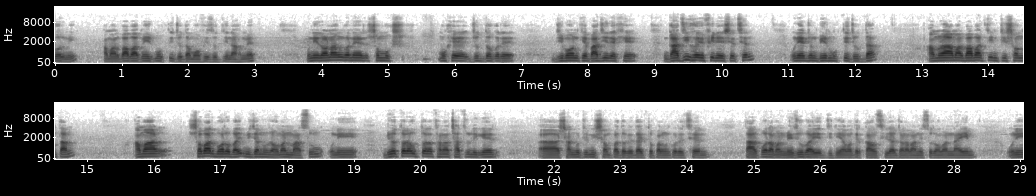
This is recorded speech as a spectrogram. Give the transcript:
কর্মী। আমার বাবা মীর মুক্তিযোদ্ধা মফিজউদ্দিন আহমেদ। উনি রণাঙ্গনের সম্মুখ মুখে যুদ্ধ করে জীবনকে বাজি রেখে গাজী হয়ে ফিরে এসেছেন। উনি একজন বীর মুক্তিযোদ্ধা। আমরা আমার বাবার তিনটি সন্তান। আমার সবার বড় ভাই মিজানুর রহমান মাসুম। উনি বৃহত্তরা উত্তরা থানা ছাত্রলীগের সাংগঠনিক সম্পাদকের দায়িত্ব পালন করেছেন। তারপর আমার মেজু ভাই যিনি আমাদের কাউন্সিলর জনাব আনিসুর রহমান নাইম উনি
